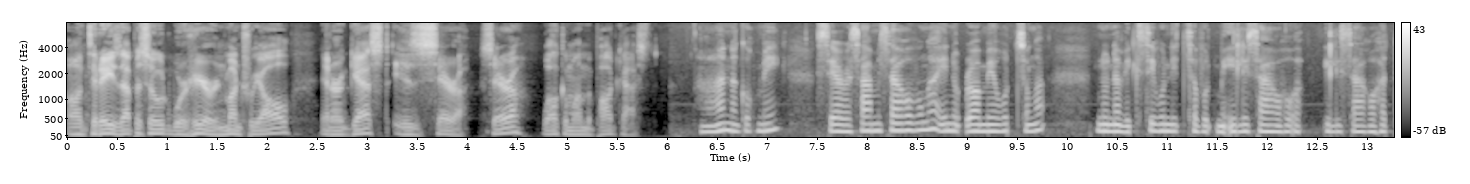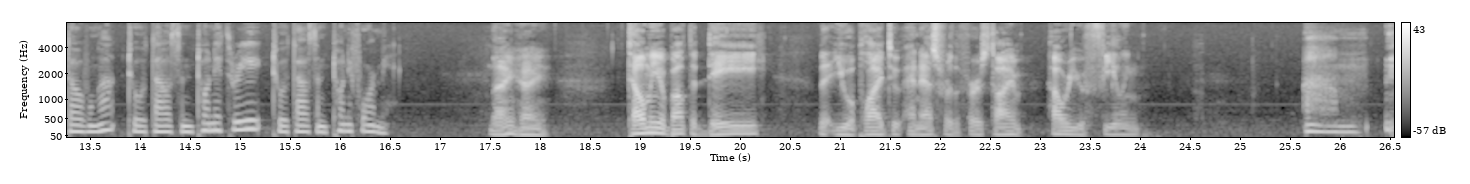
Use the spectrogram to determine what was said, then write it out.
On today's episode, we're here in Montreal, and our guest is Sarah. Sarah, welcome on the podcast. Ah, nagokmi. Sarah Samisarovunga inut Romirutsunga. Nunavik sivunitsavut mi ilisaro ilisaro hatavunga 2023-2024 mi. Hi, hi. Tell me about the day that you applied to NS for the first time. How are you feeling? Um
